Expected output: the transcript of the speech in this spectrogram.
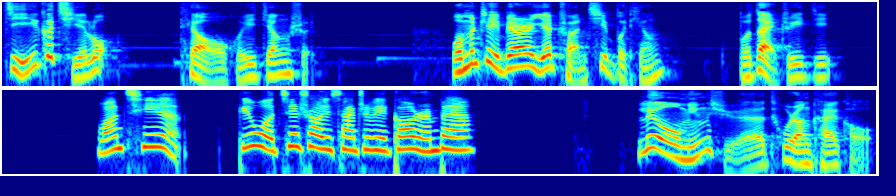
几个起落，跳回江水。我们这边也喘气不停，不再追击。王青，给我介绍一下这位高人呗。廖明雪突然开口，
